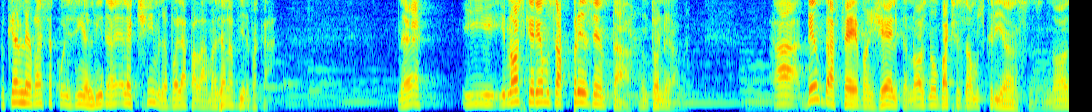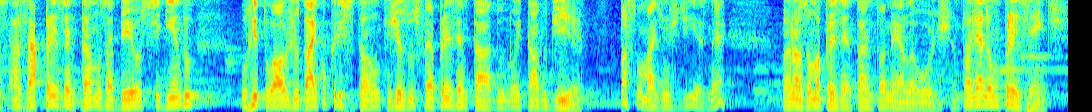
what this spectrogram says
eu quero levar essa coisinha linda. Ela é tímida, vou olhar para lá, mas ela vira para cá. Né? E, e, nós queremos apresentar, Antonella. A, dentro da fé evangélica, nós não batizamos crianças, nós as apresentamos a Deus seguindo o ritual judaico-cristão que Jesus foi apresentado no oitavo dia. Passou mais uns dias, né? Mas nós vamos apresentar a Antonella hoje. Antonella é um presente.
